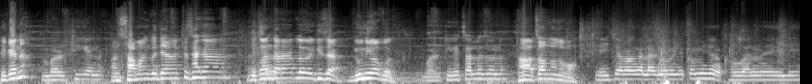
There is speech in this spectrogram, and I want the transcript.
ठीक आहे ना? बरं ठीक आहे ना. आणि सामान कधी आणा ते सांगा. दुकानदार आहे आपल्या ओळखीचा घेऊन येऊ आपण. बरं ठीक आहे चाललं जाऊ ना. हा चाललो तू मग. याच्या मागं लागलं म्हणजे कमिशन खाऊ घालणं येईल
